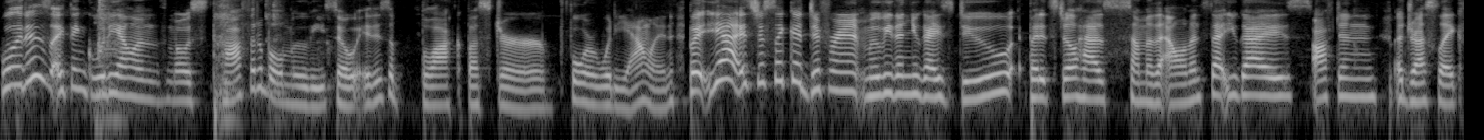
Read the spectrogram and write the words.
Well, it is, I think, Woody Allen's most profitable movie. So it is a blockbuster for Woody Allen. But yeah, it's just like a different movie than you guys do, but it still has some of the elements that you guys often address. Like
